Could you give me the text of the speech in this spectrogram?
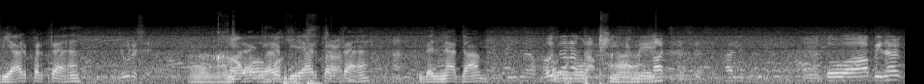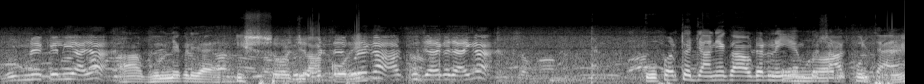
बिहार पड़ता है। से? हाँ, हमारा घर बिहार पड़ता है बेलना धाम। हाँ। अच्छा, अच्छा, अच्छा। तो आप इधर घूमने के लिए आया? हाँ घूमने के लिए आया। ईश्वर जाएगा और कुछ जाएगा जाएगा? ऊपर तो जाने का ऑर्डर नहीं है हमको सांस फूलता है।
